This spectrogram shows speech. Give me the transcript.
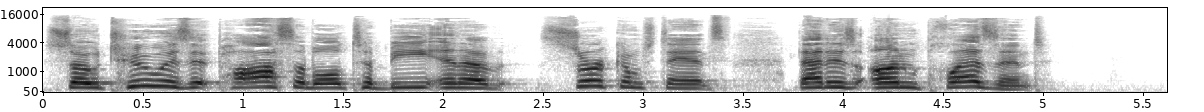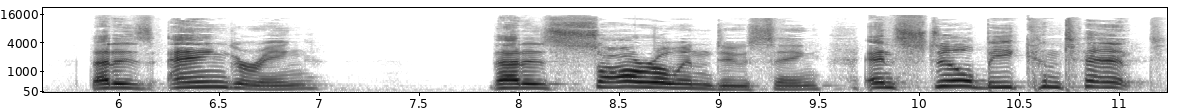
so too is it possible to be in a circumstance that is unpleasant, that is angering, that is sorrow inducing, and still be content.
